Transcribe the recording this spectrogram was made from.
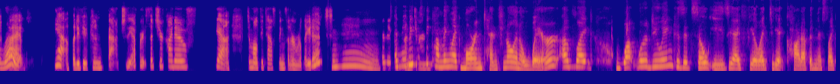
Right. yeah but if you can batch the efforts that you're kind of yeah to multitask things that are related hmm then it and maybe just turn becoming like more intentional and aware of like what we're doing because it's so easy i feel like to get caught up in this like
